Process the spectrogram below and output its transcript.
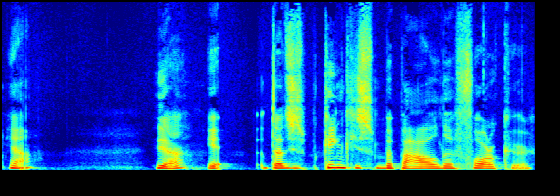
ja. Ja. Ja. Dat is, kink is bepaalde voorkeur.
